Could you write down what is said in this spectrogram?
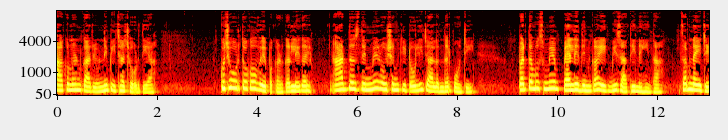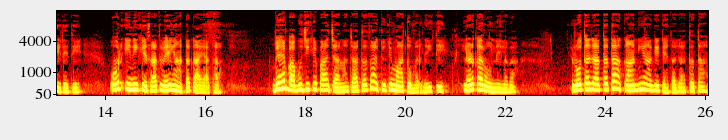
आक्रमणकारियों ने पीछा छोड़ दिया। कुछ औरतों को वे पकड़ कर ले गए। आठ दस दिन में रोशन की टोली जालंधर पहुँची। पर तब उसमें पहले दिन का एक भी साथी नहीं था। सब नए चेहरे थे और इन्हीं के साथ वह यहाँ तक आया था। वह बाबूजी के पास जाना चाहता था क्योंकि माँ तो मर गई थी। लड़का रोने लगा। रोता जाता था, कान ही आगे कहता जाता था।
